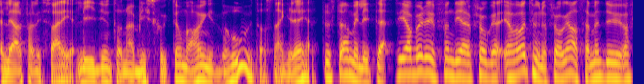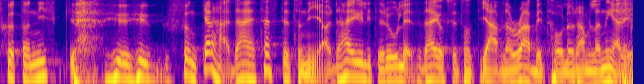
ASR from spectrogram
eller i alla fall i Sverige, lider ju inte av några bristsjukdomar. har inget behov av här grejer. Det stör mig lite. Så jag började fundera, fråga, jag var tvungen att fråga här, men du, varför sjutton, hur, hur funkar det här? Det här testet som ni gör, det här är ju lite roligt. Det här är också ett sånt jävla rabbit hole att ramla ner i.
